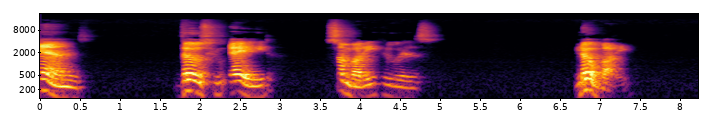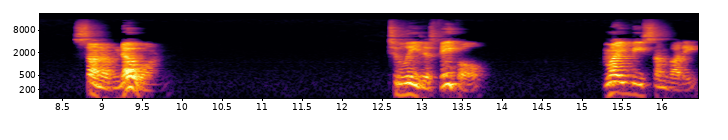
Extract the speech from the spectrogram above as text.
And those who aid somebody who is nobody, son of no one, to lead his people might be somebody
